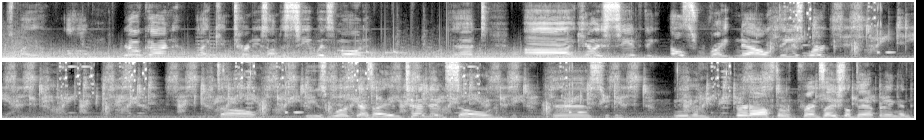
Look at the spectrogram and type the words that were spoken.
Use my um, railgun. I can turn these on to CIWS mode. That uh, I can't really see anything else right now. These work. So these work as I intended. So this we can, even turn off the translational dampening and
